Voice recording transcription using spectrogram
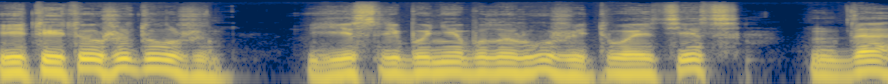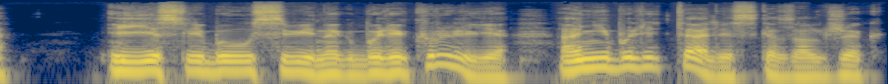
И ты тоже должен. Если бы не было ружей, твой отец «Да, и если бы у свинок были крылья, они бы летали», — сказал Джек.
